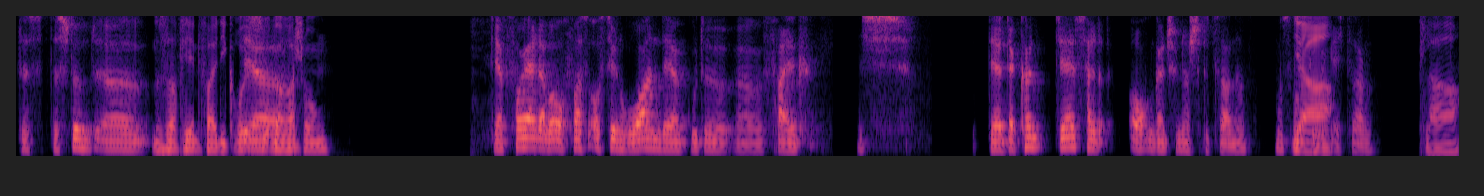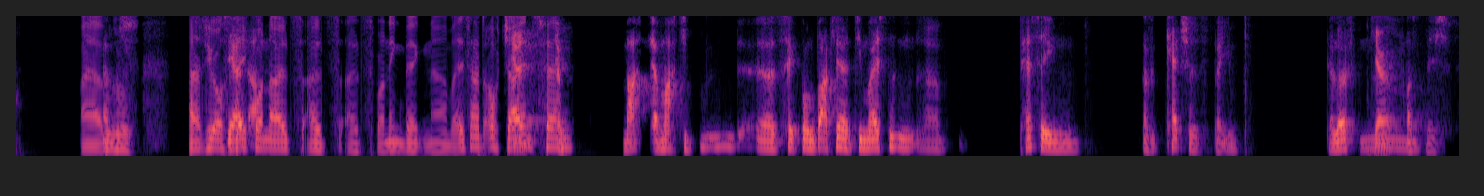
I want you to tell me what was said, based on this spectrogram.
Das, das stimmt. Äh, Das ist auf jeden Fall die größte Der- Überraschung. der feuert aber auch was aus den Rohren, der gute äh, Falk. Ich, der, der, könnt, der ist halt auch ein ganz schöner Spitzer, ne? Muss man Ja. echt sagen. Klar. Ja, Also, muss- hat natürlich auch Saquon als, als, als Running Back, ne? Aber ist halt auch Giants-Fan. Macht, er macht die, äh, Saquon Barkley hat die meisten äh, Passing, also Catches bei ihm. Der läuft ja Mm. fast nicht.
